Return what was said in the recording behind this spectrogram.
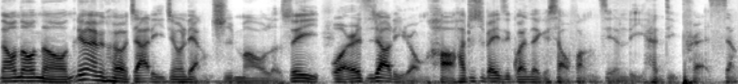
No No No，另外一名朋友家里已经有两只猫了，所以我儿子叫李荣浩，他就是被一直关在一个小房间里，很 depressed 这样。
